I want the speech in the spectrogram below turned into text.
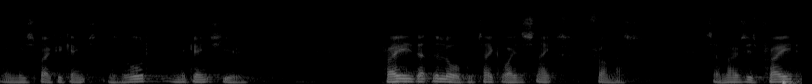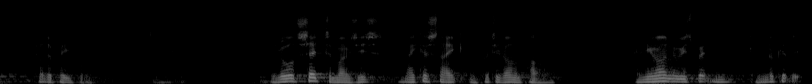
when we spoke against the Lord and against you. Pray that the Lord will take away the snakes from us. So Moses prayed for the people. The Lord said to Moses, Make a snake and put it on a pole. Anyone who is bitten can look at it,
